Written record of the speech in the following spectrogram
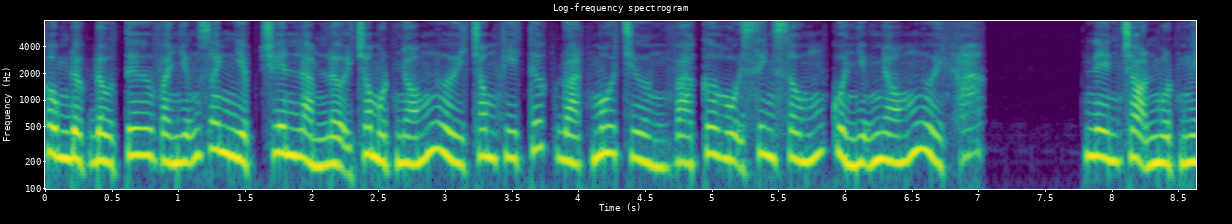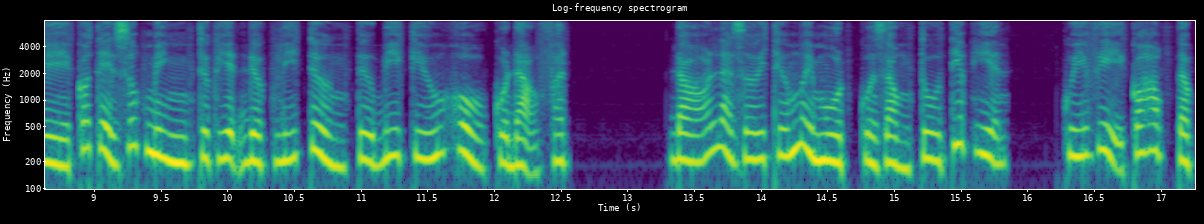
Không được đầu tư vào những doanh nghiệp chuyên làm lợi cho một nhóm người trong khi tước đoạt môi trường và cơ hội sinh sống của những nhóm người khác. Nên chọn một nghề có thể giúp mình thực hiện được lý tưởng từ bi cứu khổ của đạo Phật. Đó là giới thứ 11 của dòng tu tiếp hiện quý vị có học tập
